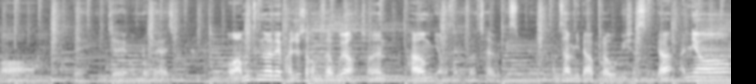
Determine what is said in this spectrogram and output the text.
어 네 이제 업로드 해야죠. 어, 아무튼간에 봐주셔서 감사하고요. 저는 다음 영상에서 찾아뵙겠습니다. 감사합니다. 브라보 비셨습니다. 안녕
